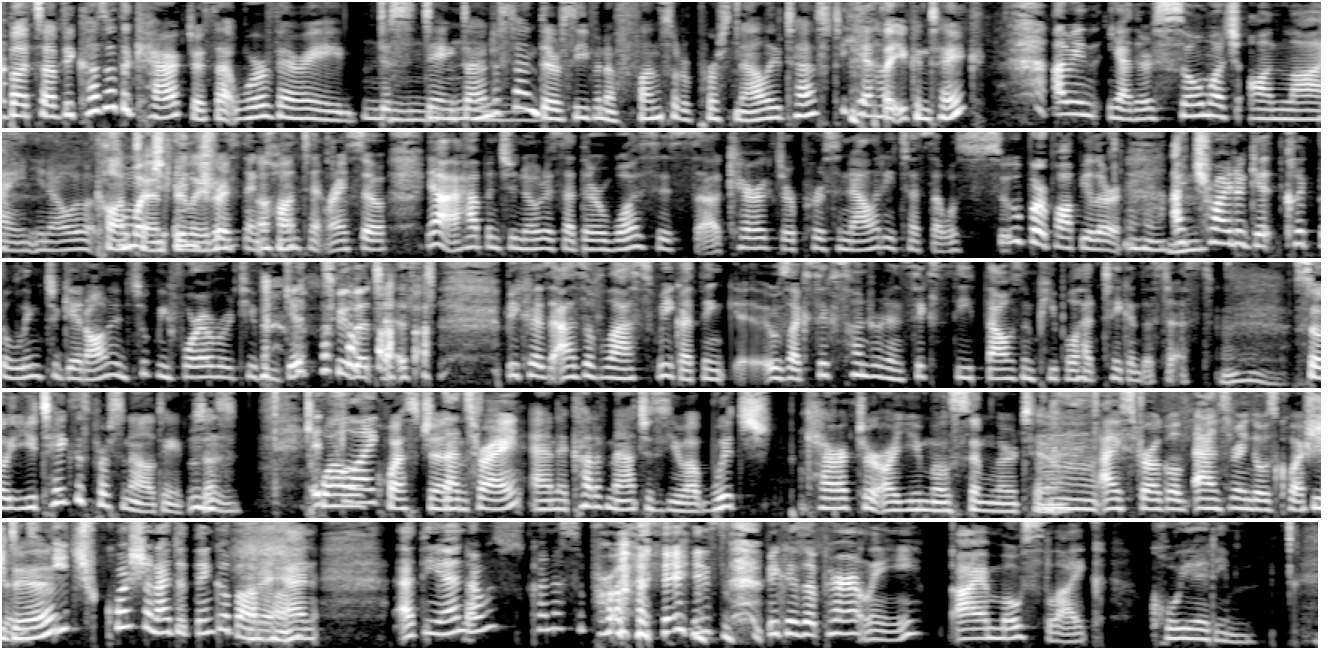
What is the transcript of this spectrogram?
But uh, because of the characters that were very distinct, I understand there's even a fun sort of personality test Yeah. that you can take. I mean, yeah, there's so much online, you know, so much related. interest and Uh-huh. content, right? So, yeah, I happened to notice that there was this uh, character personality test that was super popular. Mm-hmm. I tried to get click the link to get on, and it took me forever to even get to the test because as of last week, I think it was like 660,000 people had taken this test. So you take this personality, just It's 12 like- questions. that's right. And it kind of matches you up. Which character are you most similar to? Mm, I struggled answering those questions. did? Each question I had to think about it. Uh-huh. And at the end, I was kind of surprised because apparently I am most like 고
